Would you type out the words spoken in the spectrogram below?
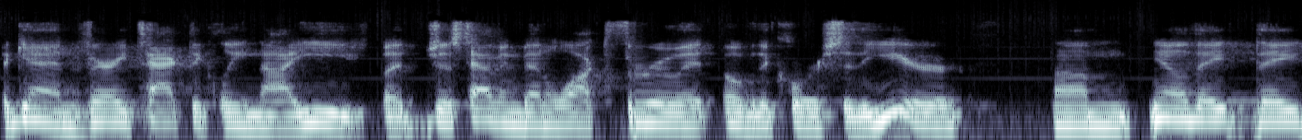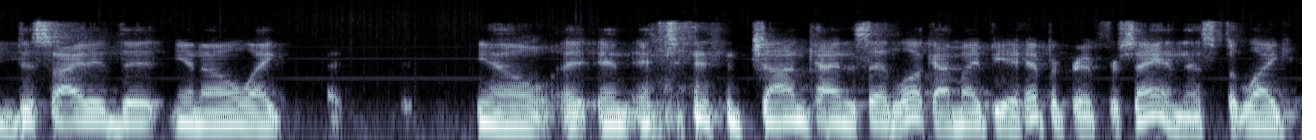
again, very tactically naive, but just having been walked through it over the course of the year, um, you know, they, they decided that, you know, like, you know, and, and John kind of said, look, I might be a hypocrite for saying this, but like,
